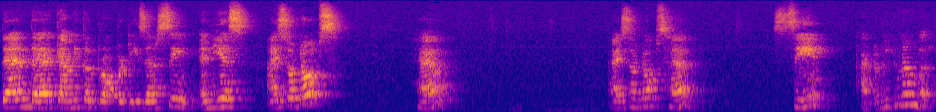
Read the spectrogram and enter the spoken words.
then their chemical properties are same. And yes isotopes have isotopes have same atomic number.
